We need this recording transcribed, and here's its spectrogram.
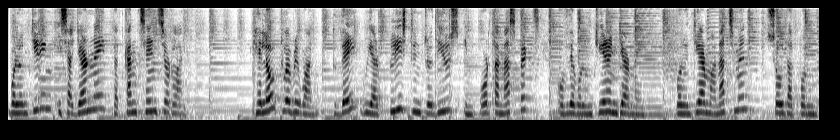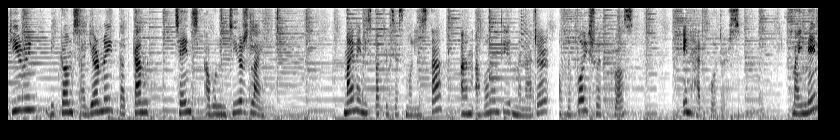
Volunteering is a journey that can change your life. Hello to everyone. Today we are pleased to introduce important aspects of the volunteering journey, volunteer management, so that volunteering becomes a journey that can change a volunteer's life. My name is Patricia Smolinska. I'm a volunteer manager of the Polish Red Cross in headquarters. My name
